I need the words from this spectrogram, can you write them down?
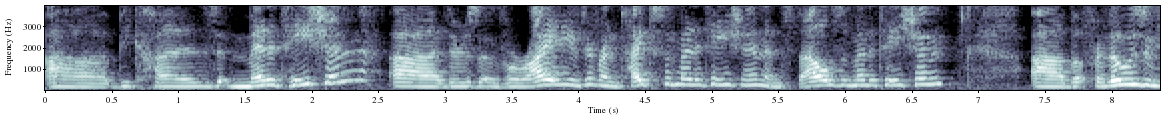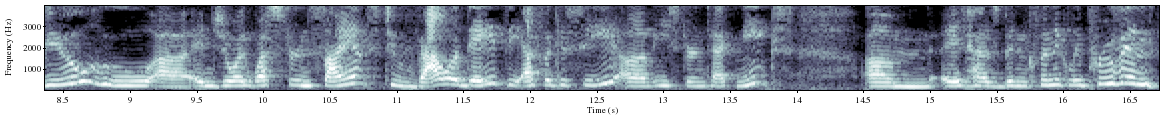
Uh, because meditation, uh, there's a variety of different types of meditation and styles of meditation. Uh, but for those of you who uh, enjoy Western science to validate the efficacy of Eastern techniques, um, it has been clinically proven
